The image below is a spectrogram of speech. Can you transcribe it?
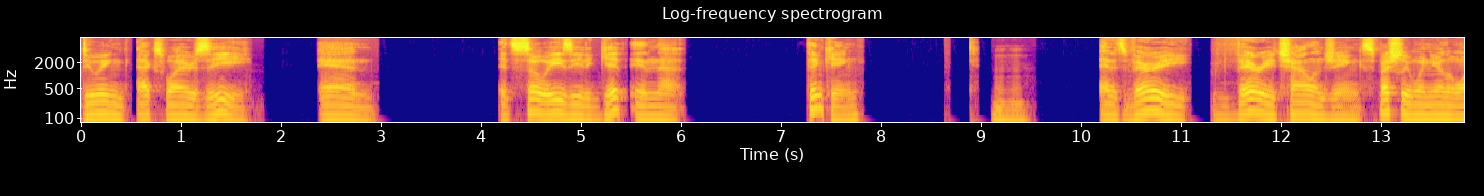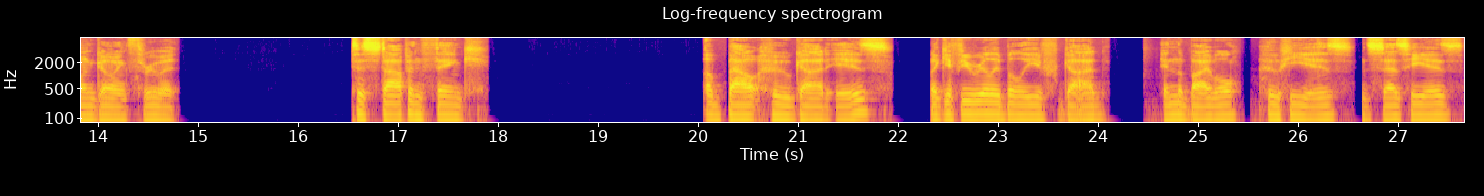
doing X, Y, or Z? And it's so easy to get in that thinking. Mm-hmm. And it's very, very challenging, especially when you're the one going through it, to stop and think about who God is. Like, if you really believe God in the Bible, who he is and says he is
